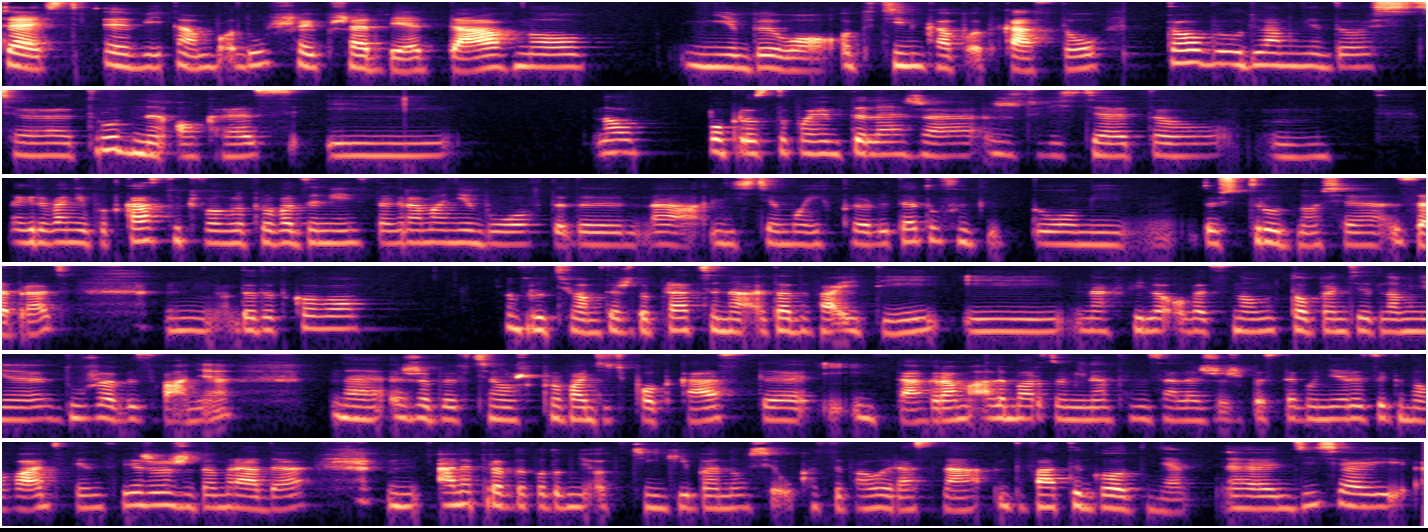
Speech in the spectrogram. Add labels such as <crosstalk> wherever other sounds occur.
Cześć, y, witam po dłuższej przerwie. Dawno nie było odcinka podcastu. To był dla mnie dość e, trudny okres i no po prostu powiem tyle, że rzeczywiście to mm, nagrywanie podcastu czy w ogóle prowadzenie Instagrama nie było wtedy na liście moich priorytetów i było mi dość trudno się zebrać. Mm, dodatkowo Wróciłam też do pracy na etat w IT i na chwilę obecną to będzie dla mnie duże wyzwanie, e, żeby wciąż prowadzić podcast e, i Instagram, ale bardzo mi na tym zależy, żeby z tego nie rezygnować, więc wierzę, że dam radę, mm, ale prawdopodobnie odcinki będą się ukazywały raz na dwa tygodnie. E, dzisiaj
